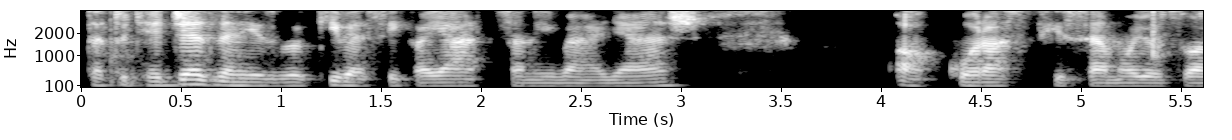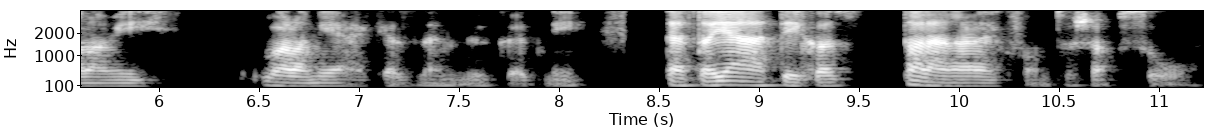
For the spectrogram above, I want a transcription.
tehát hogyha egy jazzzenészből kiveszik a játszani vágyás, akkor azt hiszem, hogy ott valami, valami elkezd nem működni. Tehát a játék az talán a legfontosabb szó.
